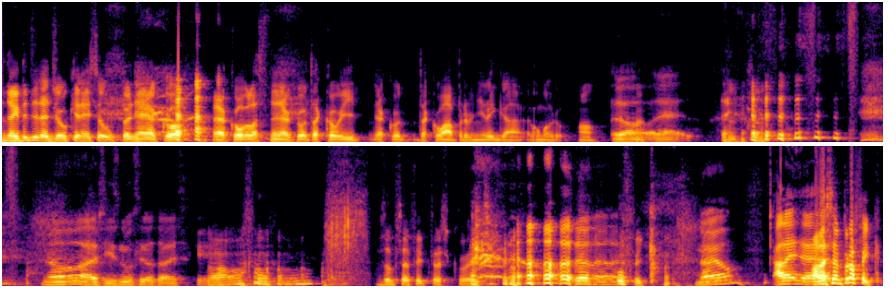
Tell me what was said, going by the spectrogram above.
někdy ty dead joky nejsou úplně jako, jako vlastně jako takový, jako taková první liga humoru. No. No, ne. no, a říznul si do toho hezky. No. jsem přefik trošku, viď? Ufik. No jo, ale... eh, Ale jsem profik.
